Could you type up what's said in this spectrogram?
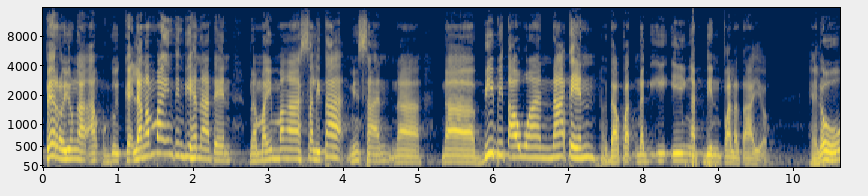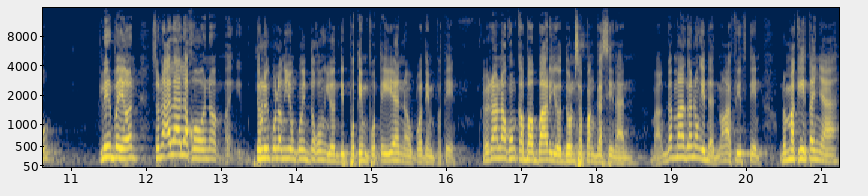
Pero yung uh, kailangan maintindihan natin na may mga salita minsan na na bibitawan natin, dapat nag-iingat din pala tayo. Hello? Clear ba 'yon? So naalala ko, no, tuloy ko lang yung kwento kong 'yon, di puting-puti yan, no, puting-puti. Meron akong kababaryo doon sa Pangasinan, mga, mga ganong edad, mga 15. Nung makita niya,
